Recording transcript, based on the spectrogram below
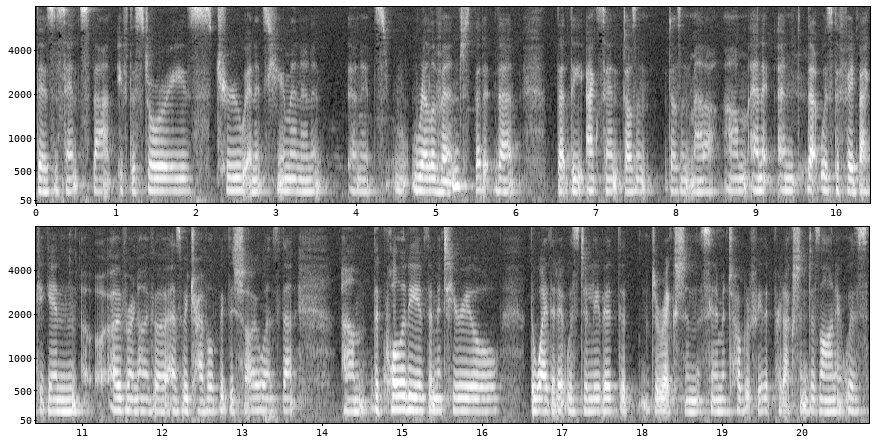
there's a sense that if the story is true and it's human and it, and it's relevant, that it, that that the accent doesn't doesn't matter. Um, and it, and that was the feedback again uh, over and over as we travelled with the show was that um, the quality of the material the way that it was delivered, the direction, the cinematography, the production design, it was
